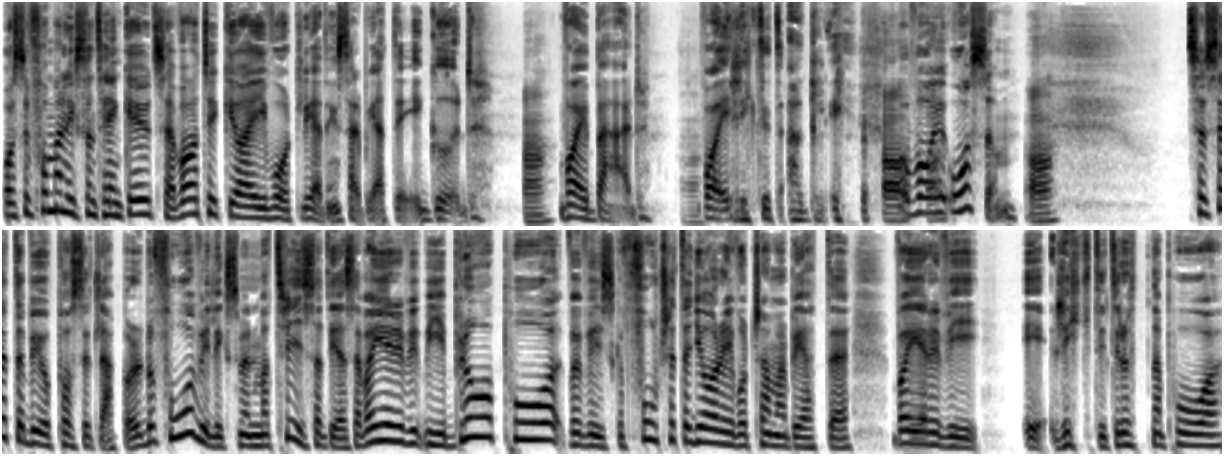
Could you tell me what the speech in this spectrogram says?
Och så får man liksom tänka ut så här, vad tycker jag i vårt ledningsarbete är good? Ja. Vad är bad? Vad är riktigt ugly? Ja, och vad ja. är awesome? Ja. Så sätter vi upp post-it-lappar och då får vi liksom en matris av det. Så här, vad är det vi- är bra på? Vad vi ska fortsätta göra i vårt samarbete? Vad är det vi är riktigt ruttna på?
